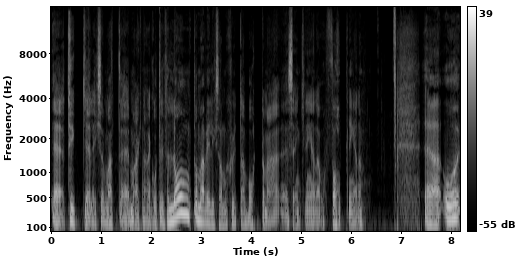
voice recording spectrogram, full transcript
eh, tycker liksom att eh, marknaden har gått lite för långt och man vill liksom skjuta bort de här eh, sänkningarna och förhoppningarna. Eh, och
